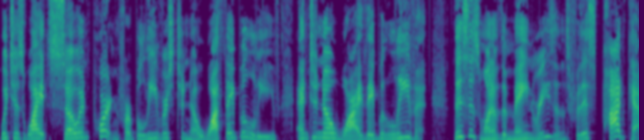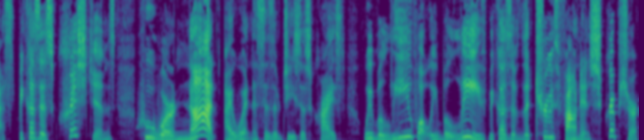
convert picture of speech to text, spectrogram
which is why it's so important for believers to know what they believe and to know why they believe it. This is one of the main reasons for this podcast because as Christians who were not eyewitnesses of Jesus Christ, we believe what we believe because of the truth found in Scripture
